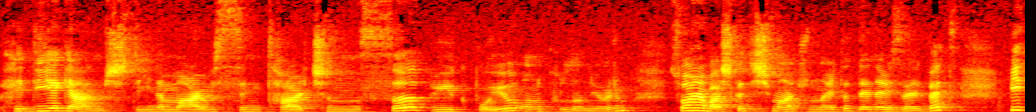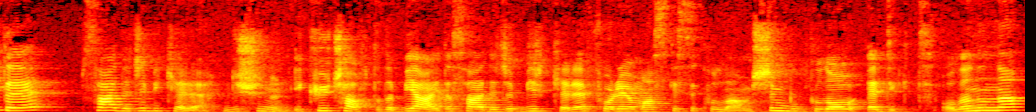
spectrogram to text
hediye gelmişti. Yine Marvis'in tarçınlısı büyük boyu. Onu kullanıyorum. Sonra başka diş macunları da deneriz elbet. Bir de sadece bir kere düşünün 2-3 haftada bir ayda sadece bir kere Foreo maskesi kullanmışım. Bu Glow Addict olanını.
